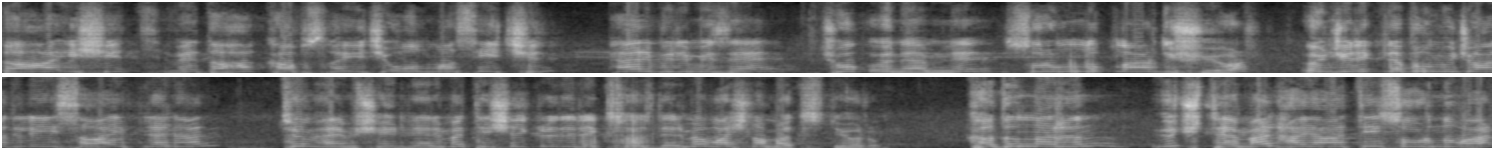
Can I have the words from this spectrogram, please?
daha eşit ve daha kapsayıcı olması için her birimize çok önemli sorumluluklar düşüyor. Öncelikle bu mücadeleyi sahiplenen tüm hemşehrilerime teşekkür ederek sözlerime başlamak istiyorum. Kadınların üç temel hayati sorunu var.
